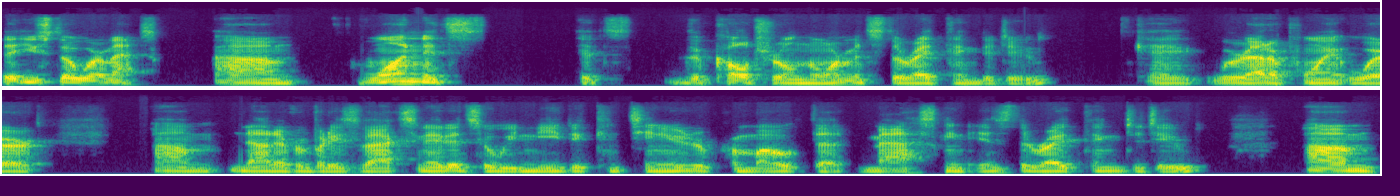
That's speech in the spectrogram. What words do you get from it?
that you still wear a mask. Um, one it's it's the cultural norm. It's the right thing to do Okay, we're at a point where um, not everybody's vaccinated, so we need to continue to promote that masking is the right thing to do. Um,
